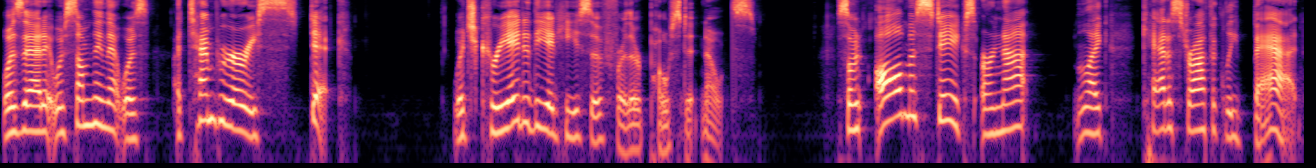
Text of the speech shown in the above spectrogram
was that it was something that was a temporary stick which created the adhesive for their post-it notes. So all mistakes are not like catastrophically bad.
